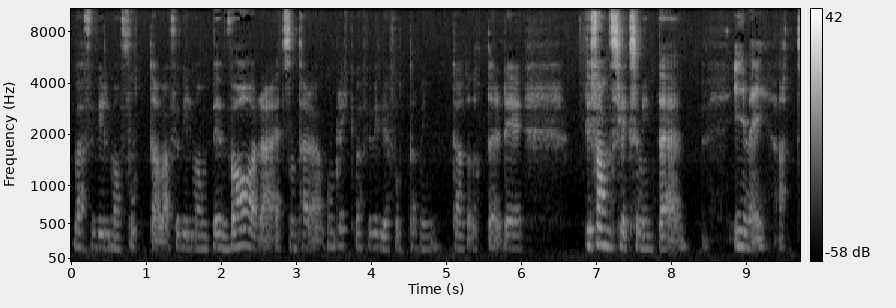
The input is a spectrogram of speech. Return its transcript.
Varför vill man fota? Varför vill man bevara ett sånt här ögonblick? Varför vill jag fota min döda dotter? Det, det fanns liksom inte i mig att,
